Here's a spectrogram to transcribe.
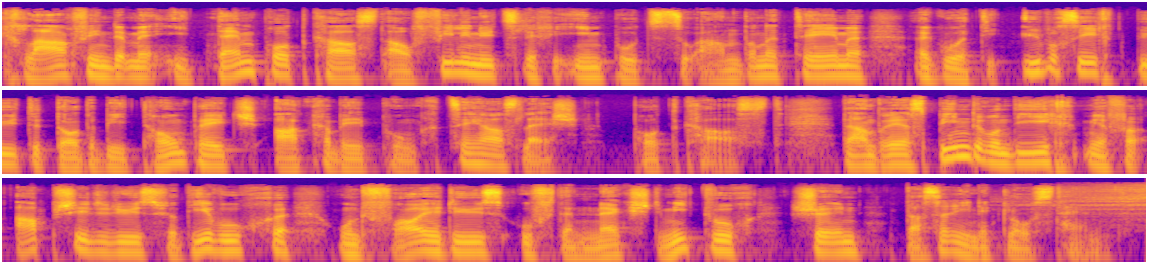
Klar findet man in diesem Podcast auch viele nützliche Inputs zu anderen Themen. Eine gute Übersicht bietet dabei die Homepage akb.ch Podcast. Der Andreas Binder und ich, wir verabschieden uns für diese Woche und freuen uns auf den nächsten Mittwoch. Schön, dass ihr reingelost habt.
